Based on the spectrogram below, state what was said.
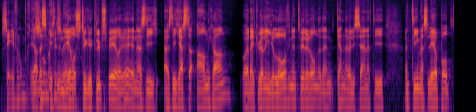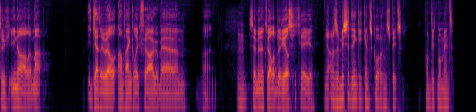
zeven ondertussen. Ja, dat is echt een hele stugge clubspeler. Hè. En als die, als die gasten aangaan, waar ik wel in geloof in de tweede ronde, dan kan dat wel eens zijn dat die een team als Leopold terug inhalen. Maar ik had er wel aanvankelijk vragen bij. Um, maar Mm. Ze hebben het wel op de rails gekregen. Ja, maar ze missen denk ik een scorende spits op dit moment.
